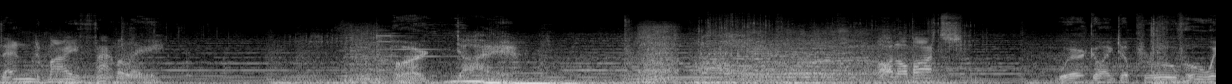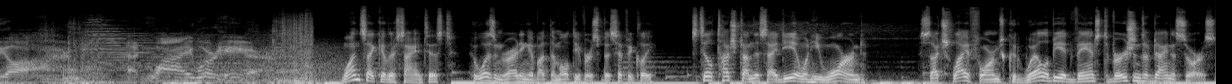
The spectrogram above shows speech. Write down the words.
defend my family. Or die. Autobots, we're going to prove who we are and why we're here. One secular scientist, who wasn't writing about the multiverse specifically, still touched on this idea when he warned such life forms could well be advanced versions of dinosaurs.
